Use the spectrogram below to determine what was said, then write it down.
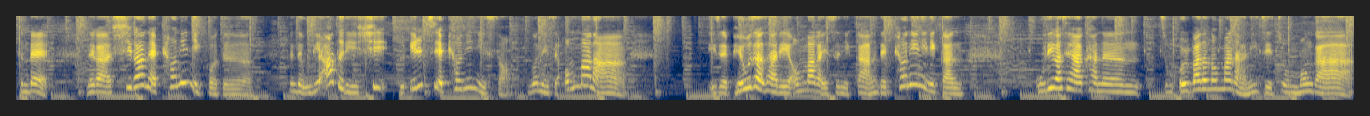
근데 내가 시간에 편인이 있거든. 근데 우리 아들이 시, 그 일지에 편인이 있어. 그거는 이제 엄마랑 이제 배우자 자리에 엄마가 있으니까. 근데 편인이니까 우리가 생각하는 좀 올바른 엄마는 아니지. 좀 뭔가,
